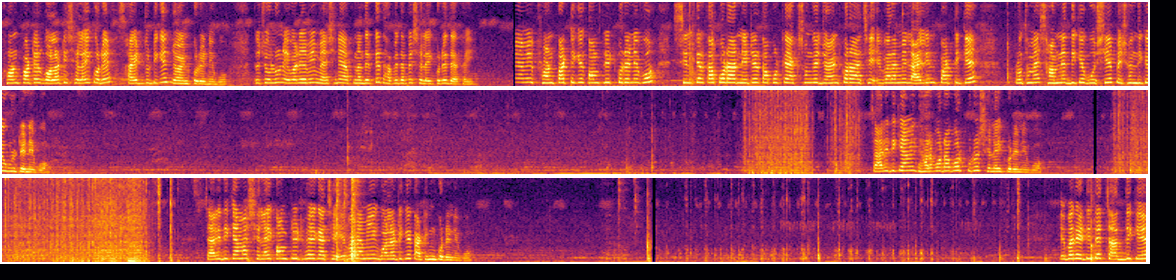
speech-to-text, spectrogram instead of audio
ফ্রন্ট পার্টের গলাটি সেলাই করে সাইড দুটিকে জয়েন্ট করে নেব। তো চলুন এবারে আমি মেশিনে আপনাদেরকে ধাপে ধাপে সেলাই করে দেখাই। আমি ফ্রন্ট পার্টটিকে কমপ্লিট করে নেব। সিল্কের কাপড় আর নেটের কাপড়কে একসঙ্গে জয়েন্ট করা আছে। এবার আমি লাইলিন পার্টটিকে প্রথমে সামনের দিকে বসিয়ে পেছন দিকে উল্টে নেব। চারিদিকে আমি ধার বরাবর পুরো সেলাই করে নেব। চারিদিকে আমার সেলাই কমপ্লিট হয়ে গেছে, এবার আমি এই গলাটিকে কাটিং করে নেব। এবার এটিতে চারদিকে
